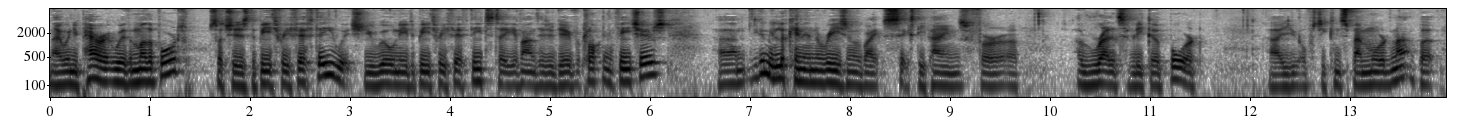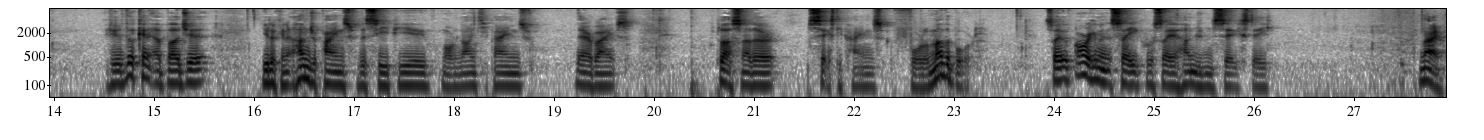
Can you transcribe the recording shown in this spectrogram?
Now when you pair it with a motherboard, such as the B350, which you will need a B350 to take advantage of the overclocking features, um, you're going to be looking in the region of about £60 for a, a, relatively good board. Uh, you obviously can spend more than that, but if you're looking at a budget, you're looking at £100 for the CPU, or £90 thereabouts, plus another £60 for the motherboard. So for argument's sake, we'll say 160 now,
